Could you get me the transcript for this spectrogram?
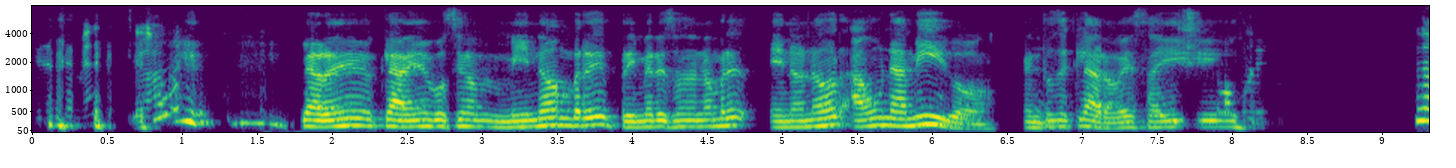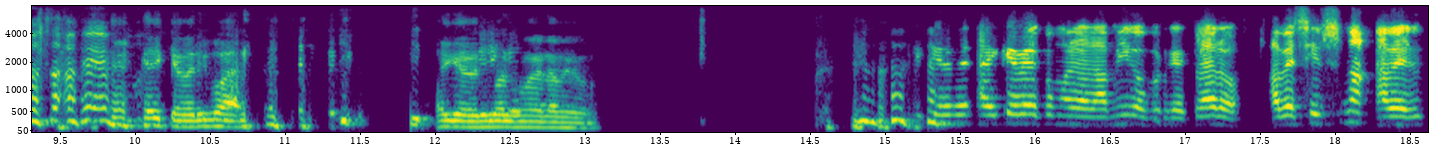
evidentemente, claro. claro, a mí, claro, a mí me pusieron mi nombre, primero y segundo nombre, en honor a un amigo. Entonces, claro, ves ahí, No sabemos. hay que averiguar. Hay que averiguar cómo es el amigo. Hay que, ver, hay que ver cómo era el amigo, porque claro, a ver si es una, a ver,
